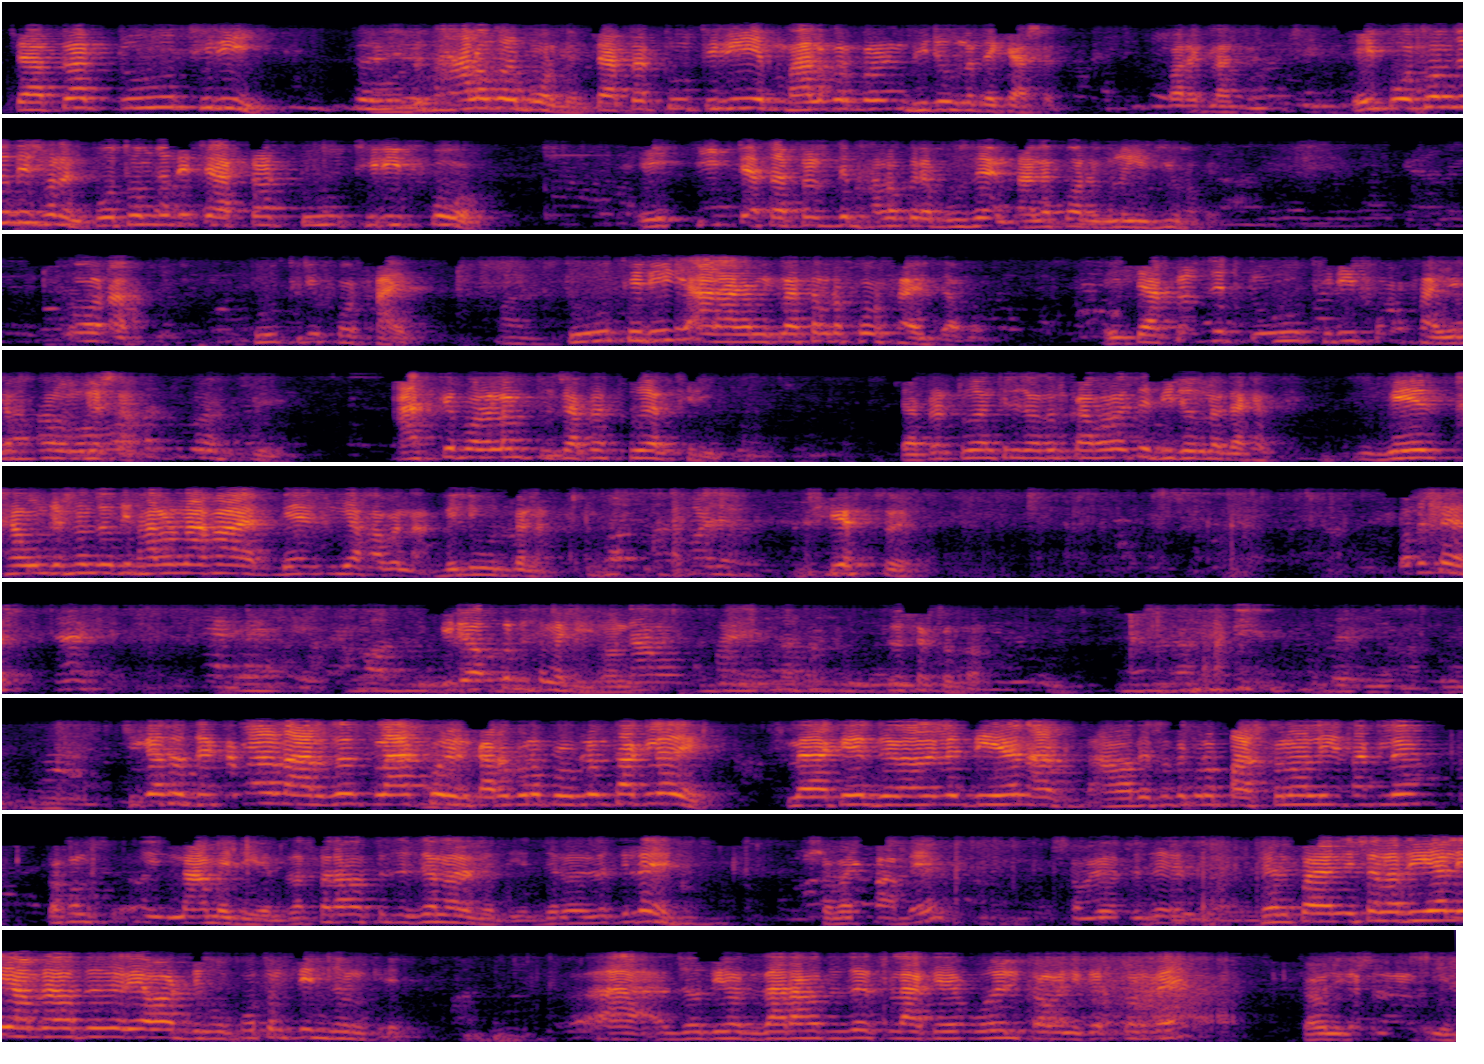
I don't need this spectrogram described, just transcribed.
chapter two three ভালো করে পড়বেন চ্যাপ্টার টু থ্রি ভালো করে পড়বেন ভিডিওগুলো দেখে আসেন। পরে ক্লাসে এই প্রথম যদি শোনেন, প্রথম যদি চ্যাপ্টার টু থ্রি ফোর এই তিনটা চ্যাপ্টার যদি ভালো করে বুঝেন, তাহলে পরেগুলো ইজি হবে। Two three four five two three আর আগামী ক্লাসে আমরা ফোর ফাইভ যাব। এই চ্যাপ্টার যে টু থ্রি ফোর ফাইভ এটা ফাউন্ডেশন আজকে পড়ালাম টু চ্যাপ্টার টু আর থ্রি চ্যাপ্টার টু আর থ্রি যতটুকু কাভার হয়েছে ভিডিওগুলো দেখেন বেস ফাউন্ডেশন যদি ভালো না হয় বেস ইয়ে হবে না বিল্ডিং উঠবে না। ঠিক আছে? নাকি। ঠিক আছে, দেখতে পারেন, আর যে স্ল্যাক করেন। কারও কোনো প্রবলেম থাকলে স্ল্যাকে জেনারেলে দিয়েন, আর আমাদের সাথে কোনো পার্সোনাল ইয়ে থাকলে তখন ওই নামে দিয়েন। তাছাড়া হচ্ছে যে জেনারেলে দিয়ে। জেনারেলে দিলে সবাই পাবে। আমরা হচ্ছে দিব প্রথম তিনজনকে। যদি যারা হচ্ছে যে স্ল্যাকে ওয়েল কমিউনিকেট করবে কমিউনিকেশন ইয়ে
